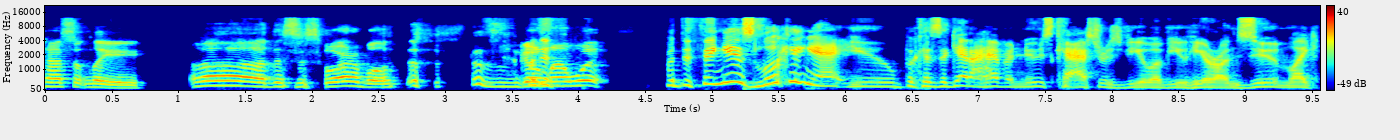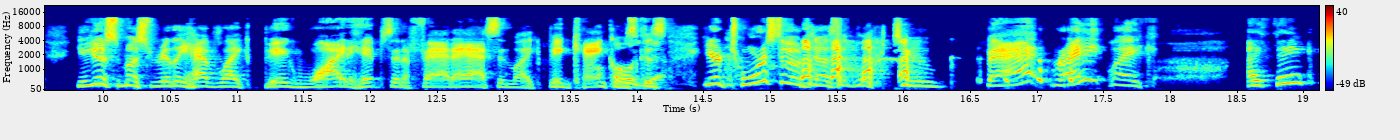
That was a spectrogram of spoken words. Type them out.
constantly, oh, this is horrible. This is this going my way. But the thing is, looking at you, because again, I have a newscaster's view of you here on Zoom. Like, you just must really have like big, wide hips and a fat ass and like big cankles Oh, because your torso doesn't look too fat, right? Like, I think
